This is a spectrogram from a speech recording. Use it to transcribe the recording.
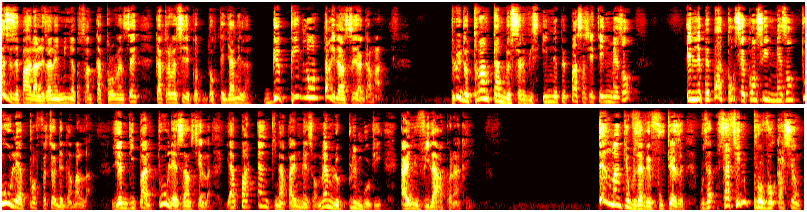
Est-ce n'est pas dans les années 1985, 86 que Dr là? Depuis longtemps, il a enseigné à Gamal. Plus de 30 ans de service. Il ne peut pas s'acheter une maison. Il ne peut pas se construire une maison. Tous les professeurs de Gamal là. Je ne dis pas tous les anciens là. Il n'y a pas un qui n'a pas une maison. Même le plus maudit a une villa à Conakry. Tellement que vous avez foutaise. ça, c'est une provocation.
